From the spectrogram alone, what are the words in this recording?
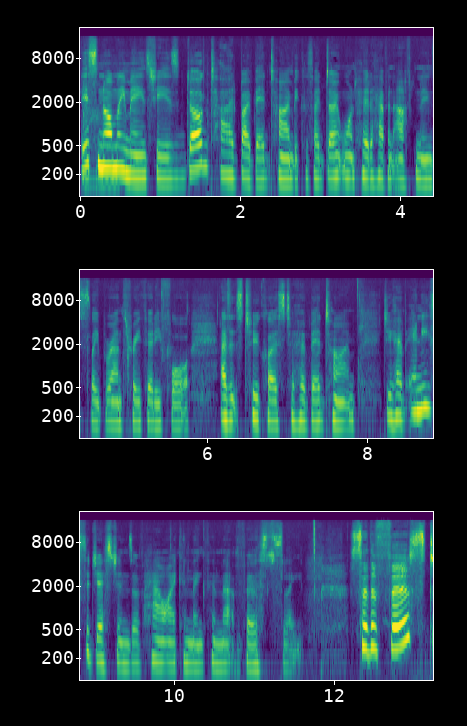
This uh-huh. normally means she is dog tired by bedtime because I don't want her to have an afternoon sleep around 3:34 as it's too close to her bedtime. Do you have any suggestions of how I can lengthen that first sleep? So the first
